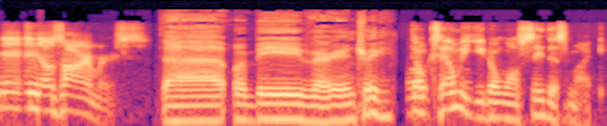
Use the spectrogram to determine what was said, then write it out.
In those armors. That would be very intriguing. Don't tell me you don't want to see this, Mike.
